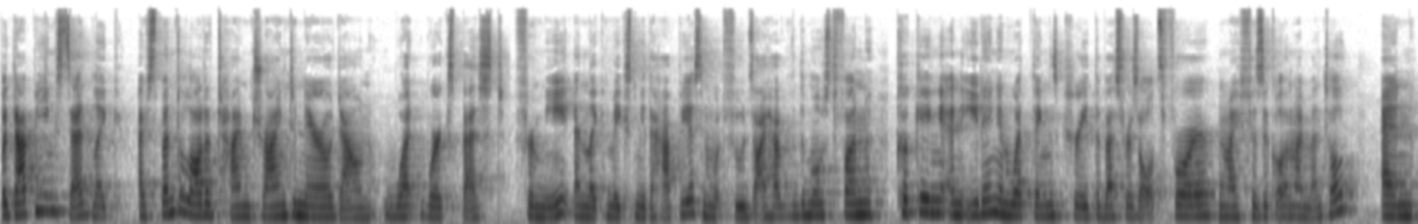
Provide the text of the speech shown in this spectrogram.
But that being said, like I've spent a lot of time trying to narrow down what works best for me and like makes me the happiest and what foods I have the most fun cooking and eating and what things create the best results for my physical and my mental. And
